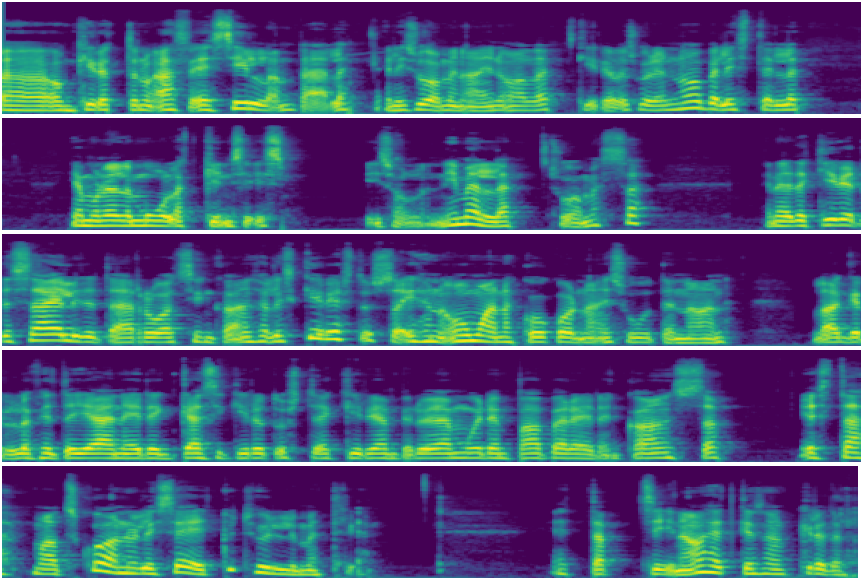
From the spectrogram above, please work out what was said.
äh, on kirjoittanut F.E. Sillan päälle, eli Suomen ainoalle kirjallisuuden Nobelistelle, ja monelle muullekin siis isolle nimelle Suomessa. Ja näitä kirjeitä säilytetään Ruotsin kansalliskirjastossa ihan omana kokonaisuutenaan Lagerlöfiltä jääneiden käsikirjoitusten ja kirjanpidon ja muiden papereiden kanssa. Ja sitä matskua on yli 70 hyllymetriä. Että siinä on hetken saanut kirjoitella.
